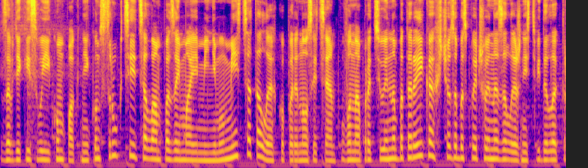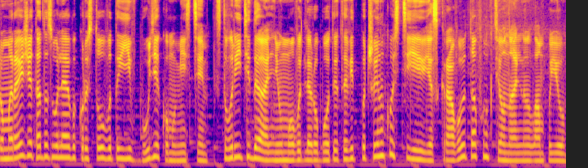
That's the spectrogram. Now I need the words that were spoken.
Завдяки своїй компактній конструкції ця лампа займає мінімум місця та легко переноситься. Вона працює на батарейках, що забезпечує незалежність від електромережі та дозволяє використовувати її в будь-якому місці. Створіть ідеальні умови для роботи та відпочинку з цією яскравою та функціональною лампою.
